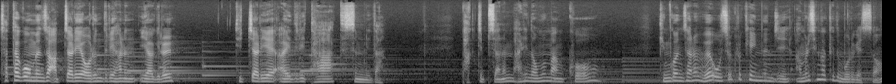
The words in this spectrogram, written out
차 타고 오면서 앞자리에 어른들이 하는 이야기를 뒷자리에 아이들이 다 듣습니다. 박 집사는 말이 너무 많고 김 권사는 왜 옷을 그렇게 입는지 아무리 생각해도 모르겠어.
